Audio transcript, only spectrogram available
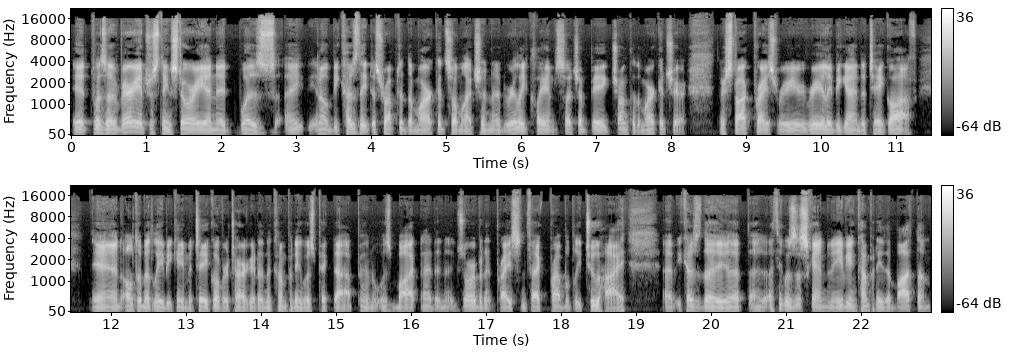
it was a very interesting story, and it was, a, you know, because they disrupted the market so much and had really claimed such a big chunk of the market share, their stock price re- really began to take off and ultimately became a takeover target and the company was picked up and it was bought at an exorbitant price in fact probably too high uh, because the uh, uh, i think it was a scandinavian company that bought them.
